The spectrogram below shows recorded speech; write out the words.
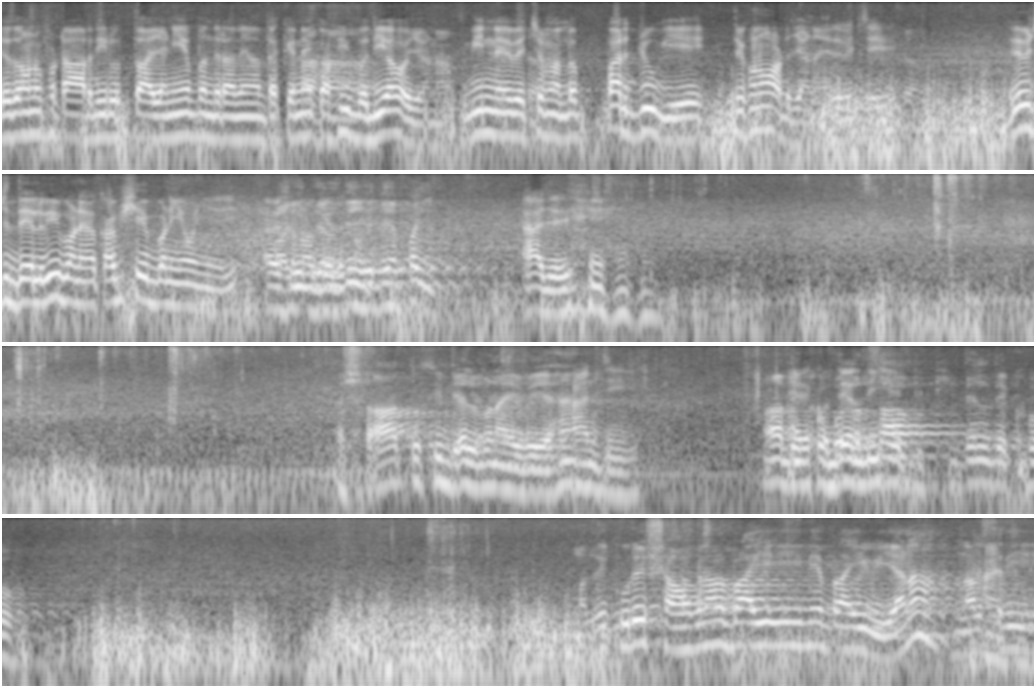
ਜਦੋਂ ਹੁਣ ਫਟਾਰ ਦੀ ਰੁੱਤ ਆ ਜਾਣੀ ਹੈ 15 ਦਿਨਾਂ ਤੱਕ ਇਹਨੇ ਕਾਫੀ ਵਧੀਆ ਹੋ ਜਾਣਾ। ਮਹੀਨੇ ਦੇ ਵਿੱਚ ਮਤਲਬ ਭਰ ਜੂਗੀ ਇਹ। ਦੇਖੋ ਨਾ ਹਟ ਜਾਣਾ ਇਹਦੇ ਵਿੱਚ ਇਹ। ਇਹਦੇ ਵਿੱਚ ਦਿਲ ਵੀ ਬਣਿਆ ਕਾਫੀ ਸ਼ੇਪ ਬਣੀਆਂ ਹੋਈਆਂ ਜੀ ਐਸ ਨੂੰ ਅੱਗੇ ਅੱਗੇ ਦੇਖਦੇ ਆ ਭਾਈ। ਆ ਜਾ ਜੀ ਅੱਛਾ ਤੁਸੀਂ ਦਿਲ ਬਣਾਏ ਹੋਏ ਆ ਹੈ? ਹਾਂਜੀ। ਆਹ ਦੇਖੋ, ਦਿਲ ਦੀ ਦਿਲ ਦੇਖੋ। ਮਤਲਬ ਪੂਰੇ ਸ਼ੌਂਕ ਨਾਲ ਬਾਈ ਨੇ ਬਣਾਈ ਹੋਈ ਆ ਨਾ ਨਰਸਰੀ।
